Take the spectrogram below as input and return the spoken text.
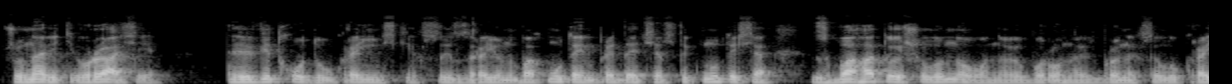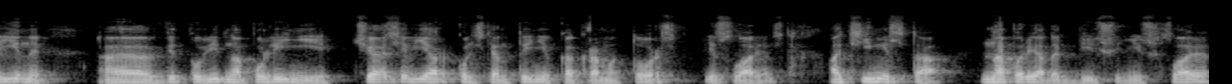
що навіть в разі е, відходу українських сил з району Бахмута їм прийдеться стикнутися з багатоешелонованою обороною збройних сил України. Е, Відповідно по лінії Часів Яр, Константинівка, Краматорськ і Славянськ. А ці міста на порядок більше ніж Славя,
